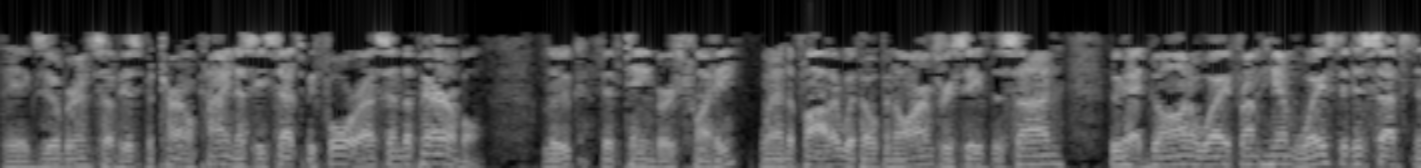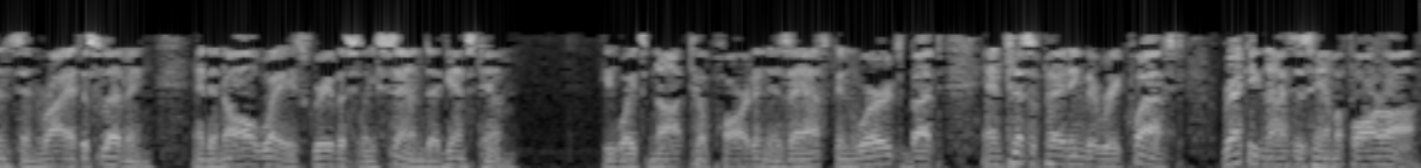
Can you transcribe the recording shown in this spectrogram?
The exuberance of his paternal kindness he sets before us in the parable. Luke 15 verse 20, when the father with open arms received the son, who had gone away from him, wasted his substance in riotous living, and in all ways grievously sinned against him. He waits not till pardon is asked in words, but, anticipating the request, recognizes him afar off,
